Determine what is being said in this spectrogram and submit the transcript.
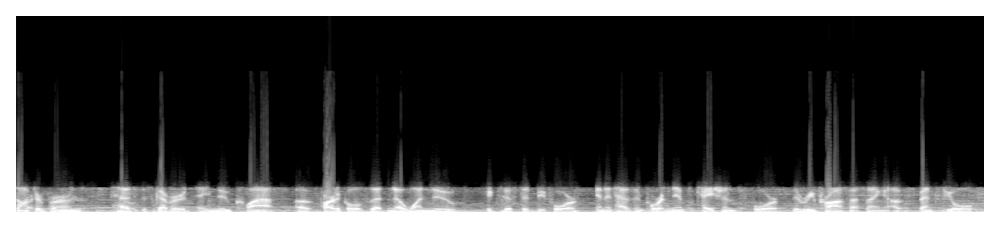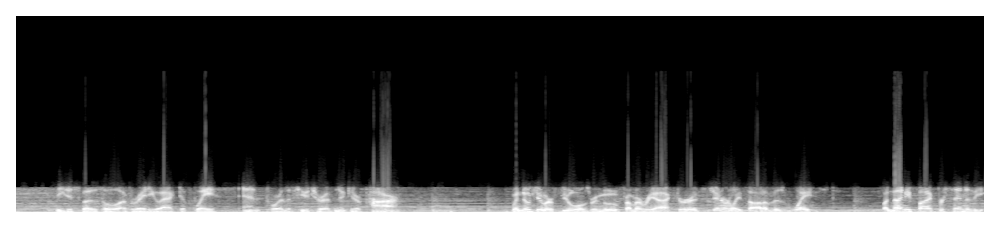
Dr. Burns has discovered a new class of particles that no one knew existed before, and it has important implications for the reprocessing of spent fuel, the disposal of radioactive waste, and for the future of nuclear power. When nuclear fuel is removed from a reactor, it's generally thought of as waste. But 95% of the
